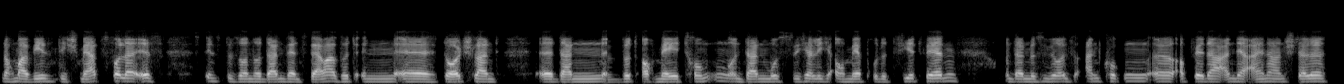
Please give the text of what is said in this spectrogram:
noch mal wesentlich schmerzvoller ist insbesondere dann, wenn es wärmer wird in äh, Deutschland, äh, dann wird auch mehr getrunken und dann muss sicherlich auch mehr produziert werden. Und dann müssen wir uns angucken, äh, ob wir da an der einen oder anderen Stelle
